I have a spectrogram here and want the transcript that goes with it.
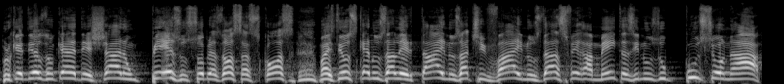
porque Deus não quer deixar um peso sobre as nossas costas, mas Deus quer nos alertar e nos ativar e nos dar as ferramentas e nos impulsionar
